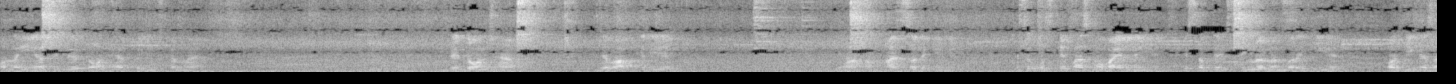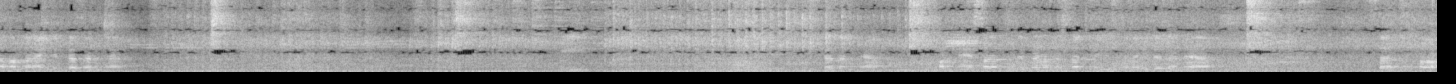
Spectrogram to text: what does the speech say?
और नहीं है इसलिए डोंट हैव का यूज़ करना है। दे डोंट हैव जवाब के लिए यहाँ हम आंसर लिखेंगे। जैसे उसके पास मोबाइल नहीं है, ये सब्जेक्ट सिंगुलर नंबर ही है। और ही के साथ हम लगाएँगे डजेंट है doesn't have और ऐसा डिफरेंट हमें सर्च का यूज़ करना ही doesn't have search for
